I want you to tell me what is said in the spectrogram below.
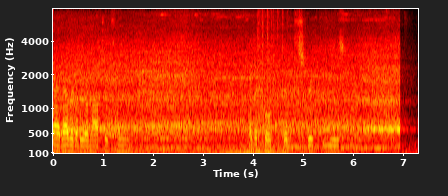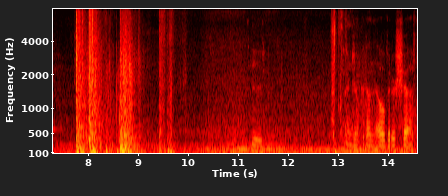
bad ever to be on the opposite team. That's a cool, good streak to use. Dude. I'm jumping down the elevator shaft.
